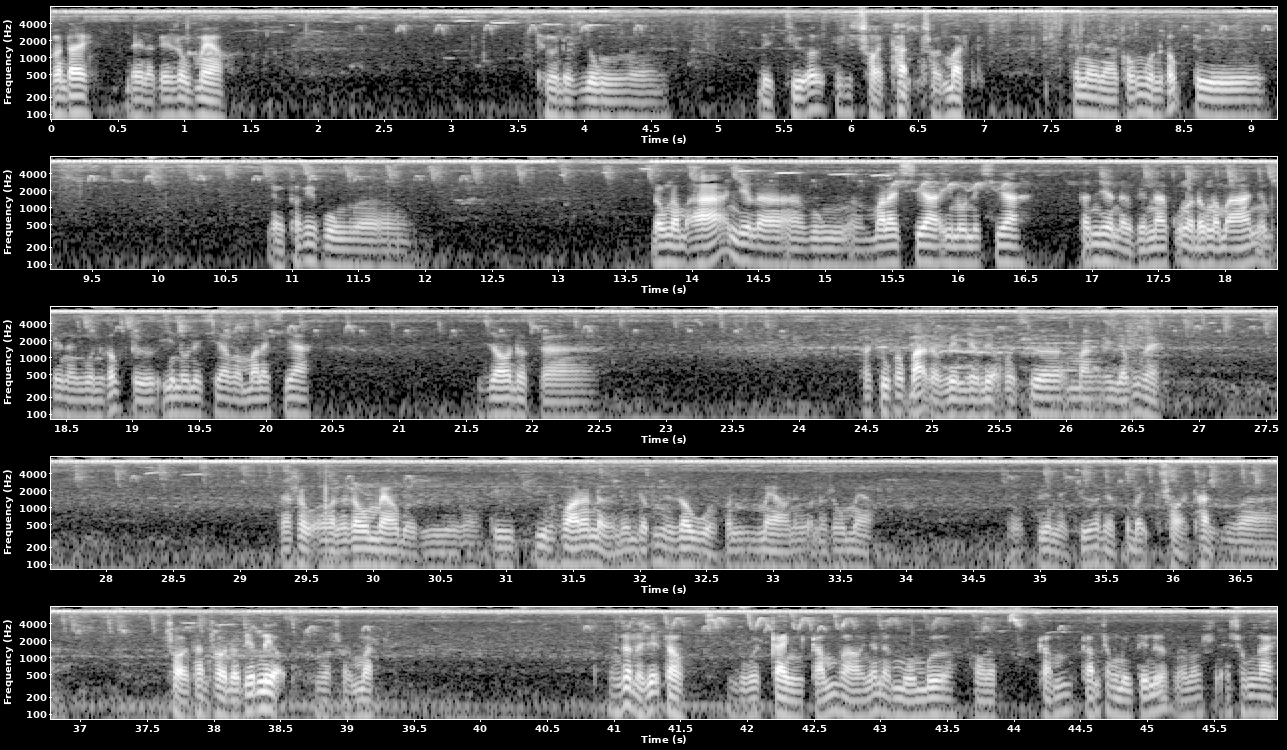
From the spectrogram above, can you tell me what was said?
còn đây đây là cái rồng mèo. Thường được dùng ờ, để chữa cái sỏi thận sỏi mật. Cái này là có nguồn gốc từ ở các cái vùng ờ, Đông Nam Á như là vùng Malaysia, Indonesia. Tất nhiên ở Việt Nam cũng là Đông Nam Á nhưng mà cái này nguồn gốc từ Indonesia và Malaysia. Do được ờ, các chú các bác ở viện dược liệu hồi xưa mang cái giống về. Ra râu gọi là râu ờ, mèo bởi vì cái khi hoa nó nở lên giống như râu của con mèo nên gọi là râu mèo. Đấy, khuyên là chữa được các bệnh sỏi thận và sỏi thận sỏi đường tiết niệu và sỏi mật. Rất là dễ trồng dùng cái cành cắm vào nhất là mùa mưa hoặc là cắm cắm trong bình tưới nước là nó sẽ sống ngay.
